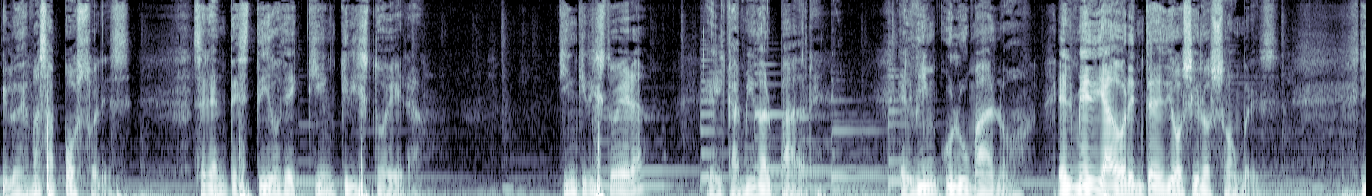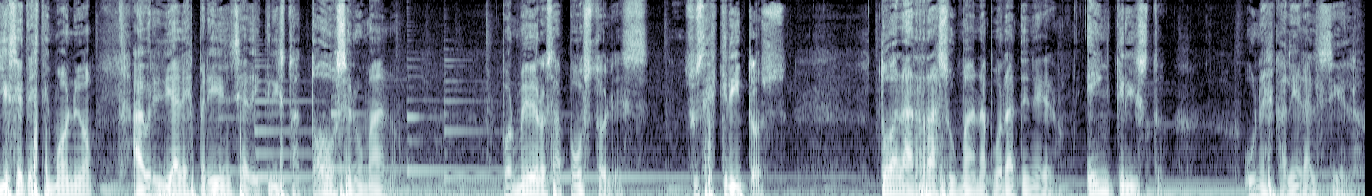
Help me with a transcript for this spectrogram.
y los demás apóstoles, serían testigos de quién Cristo era. ¿Quién Cristo era? El camino al Padre, el vínculo humano, el mediador entre Dios y los hombres. Y ese testimonio abriría la experiencia de Cristo a todo ser humano. Por medio de los apóstoles, sus escritos, toda la raza humana podrá tener en Cristo una escalera al cielo.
